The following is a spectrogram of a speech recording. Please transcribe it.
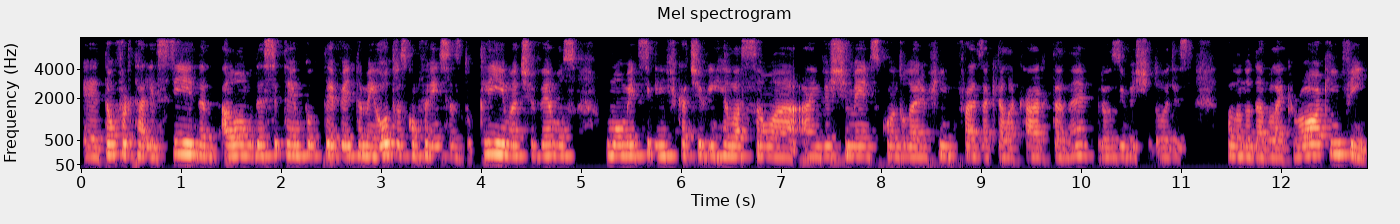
é, tão fortalecida. Ao longo desse tempo, teve também outras conferências do clima, tivemos um momento significativo em relação a, a investimentos, quando o Larry Fink faz aquela carta né, para os investidores falando da BlackRock, enfim,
